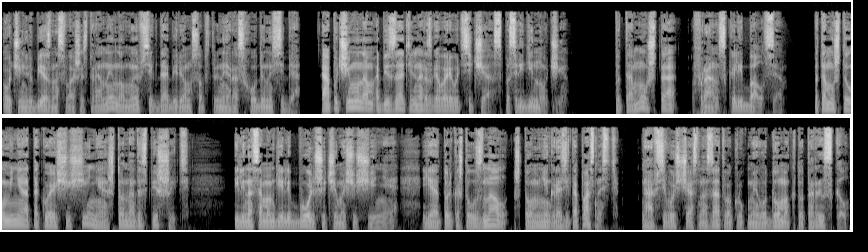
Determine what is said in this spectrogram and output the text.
«Очень любезно с вашей стороны, но мы всегда берем собственные расходы на себя. А почему нам обязательно разговаривать сейчас, посреди ночи?» Потому что... Франц колебался. Потому что у меня такое ощущение, что надо спешить. Или на самом деле больше, чем ощущение. Я только что узнал, что мне грозит опасность. А всего с час назад вокруг моего дома кто-то рыскал.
